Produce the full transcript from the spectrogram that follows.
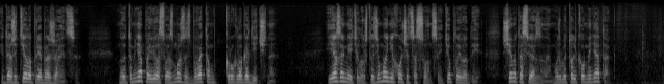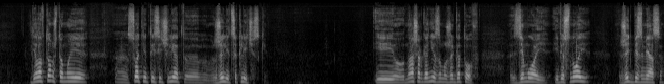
И даже тело преображается. Но вот у меня появилась возможность бывать там круглогодично. И я заметила, что зимой не хочется солнца и теплой воды. С чем это связано? Может быть, только у меня так? Дело в том, что мы Э, сотни тысяч лет э, жили циклически. И наш организм уже готов зимой и весной жить без мяса,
